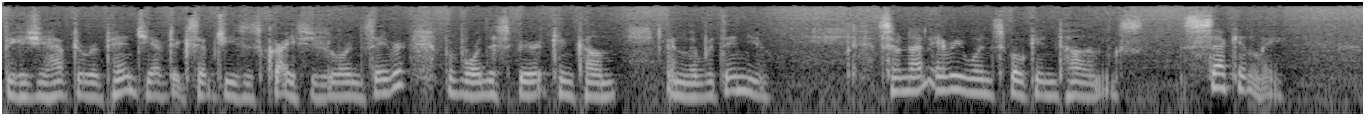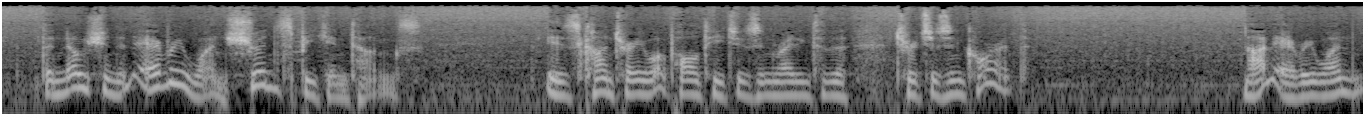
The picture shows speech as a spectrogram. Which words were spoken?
Because you have to repent, you have to accept Jesus Christ as your Lord and Savior before the Spirit can come and live within you. So not everyone spoke in tongues. Secondly, the notion that everyone should speak in tongues is contrary to what Paul teaches in writing to the churches in Corinth. Not everyone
